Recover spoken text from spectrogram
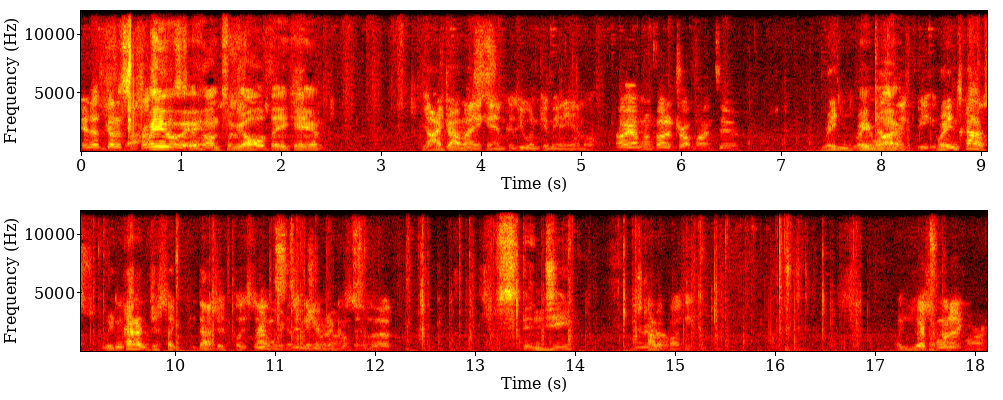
and I've got a suppressed Wait, wait, wait, hold on. So we all have the AKM? No, I dropped my AKM because you wouldn't give me any ammo. Oh yeah, I'm about to drop mine too. Raiden, Raiden Wait, doesn't why? like be. Raiden's kind of. Raiden kind of just like that's his playstyle. where Raiden's he doesn't stingy when it comes to that. Stingy? It's kind Yeah. of buggy. Oh, you guys are one kind of far.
